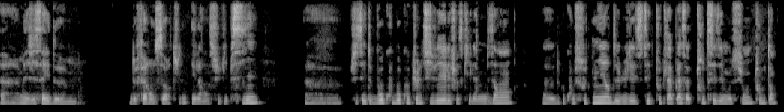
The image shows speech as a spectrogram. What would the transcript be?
mais j'essaye de, faire en sorte, il a un suivi psy, euh, j'essaie de beaucoup, beaucoup cultiver les choses qu'il aime bien, euh, de beaucoup le soutenir, de lui laisser toute la place à toutes ses émotions, tout le temps.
